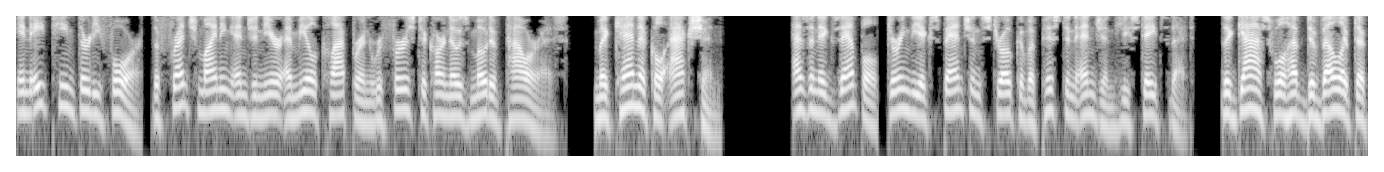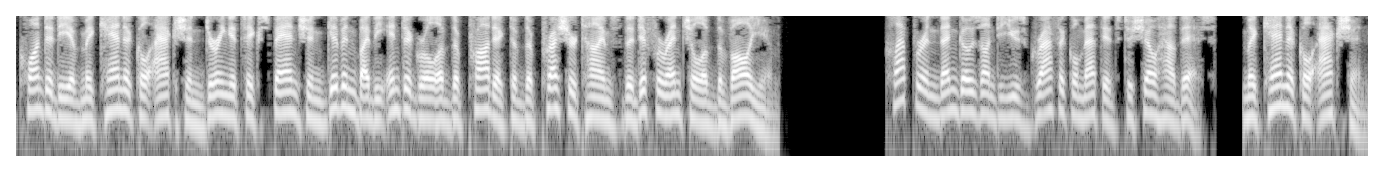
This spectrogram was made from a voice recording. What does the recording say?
In 1834, the French mining engineer Émile Clapeyron refers to Carnot's motive power as «mechanical action». As an example, during the expansion stroke of a piston engine he states that the gas will have developed a quantity of mechanical action during its expansion given by the integral of the product of the pressure times the differential of the volume." Clapeyron then goes on to use graphical methods to show how this «mechanical action»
